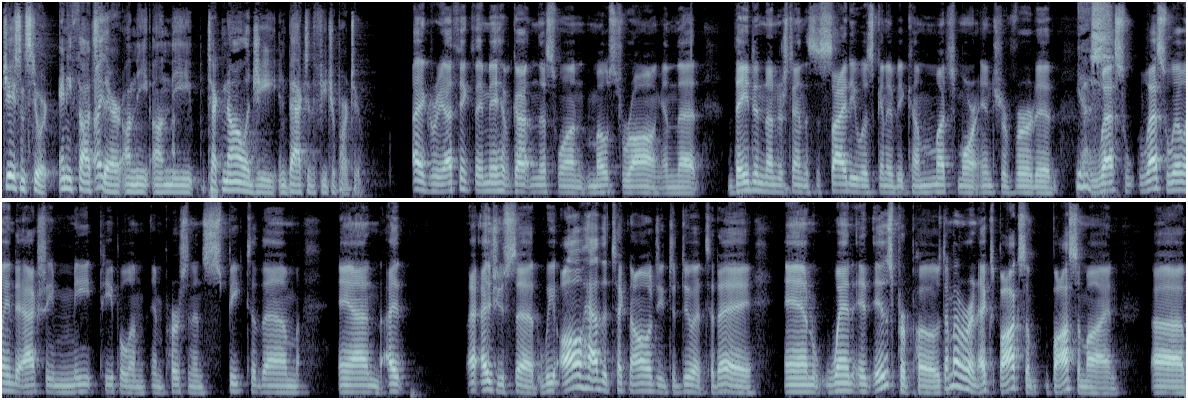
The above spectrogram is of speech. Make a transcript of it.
Jason Stewart, any thoughts there on the on the technology in Back to the Future Part Two? I agree. I think they may have gotten this one most wrong in that they didn't understand the society was going to become much more introverted, Yes. less less willing to actually meet people in, in person and speak to them. And I, as you said, we all have the technology to do it today. And when it is proposed, I remember an ex boss boss of mine. Uh,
